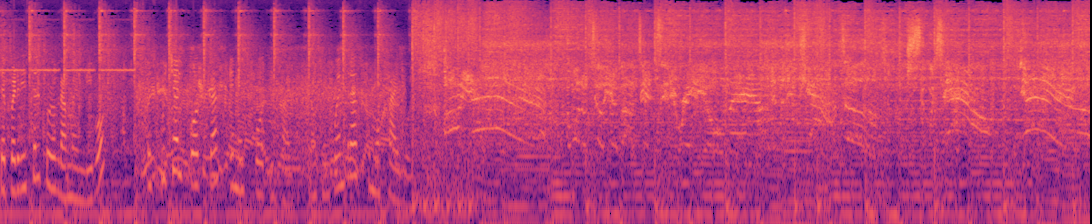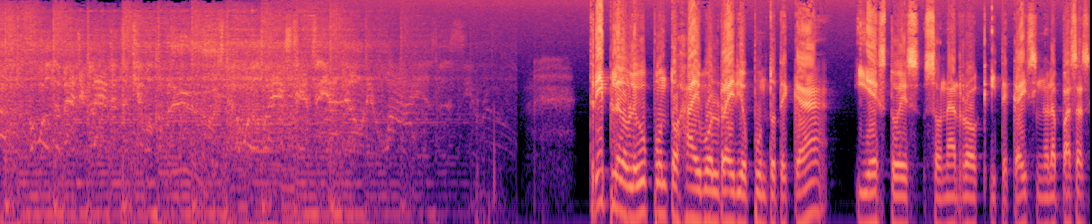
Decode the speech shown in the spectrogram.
¿Te perdiste el programa en vivo? Escucha el podcast en Spotify. Nos encuentras como Highball. www.highballradio.tk y esto es Sonar Rock y te caes si no la pasas.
